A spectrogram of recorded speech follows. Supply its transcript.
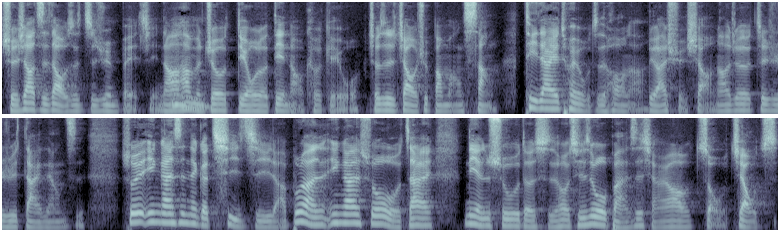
学校知道我是资讯背景，然后他们就丢了电脑课给我，嗯、就是叫我去帮忙上。替代役退伍之后呢，留在学校，然后就继续去带这样子，所以应该是那个契机啦，不然应该说我在念书的时候，其实我本来是想要走教职，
